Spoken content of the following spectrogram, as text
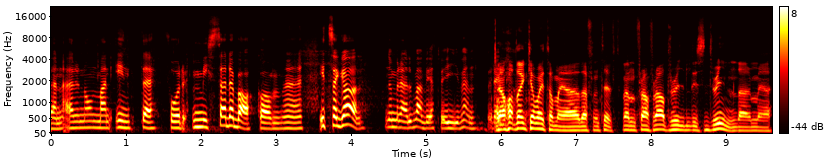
Är det någon man inte får missa där bakom? Eh, It's a girl, nummer 11, vet vi är given. Ja, den kan man ju ta med definitivt. Men framförallt Readleys Dream där med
